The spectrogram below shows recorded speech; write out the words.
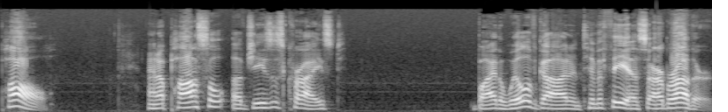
Paul, an apostle of Jesus Christ, by the will of God, and Timotheus, our brother.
